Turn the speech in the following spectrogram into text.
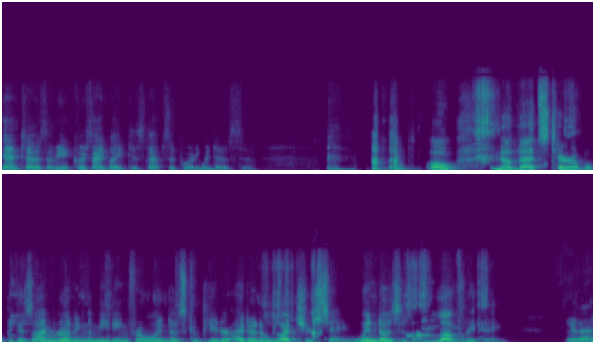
CentOS. I mean, of course, I'd like to stop supporting Windows. So. Oh, now that's terrible because I'm running the meeting from a Windows computer. I don't know what you're saying. Windows is a lovely thing. yeah.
